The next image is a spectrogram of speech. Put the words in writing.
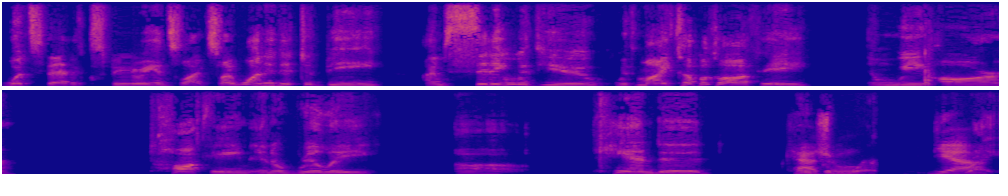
what's that experience like? So I wanted it to be I'm sitting with you with my cup of coffee, and we are talking in a really uh, candid, casual. Yeah. Right.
